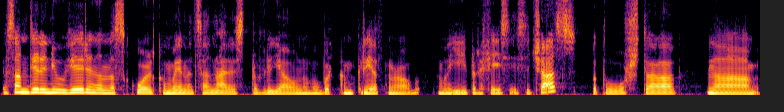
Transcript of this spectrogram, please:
На самом деле не уверена, насколько моя национальность повлияла на выбор конкретно моей профессии сейчас, потому что она,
